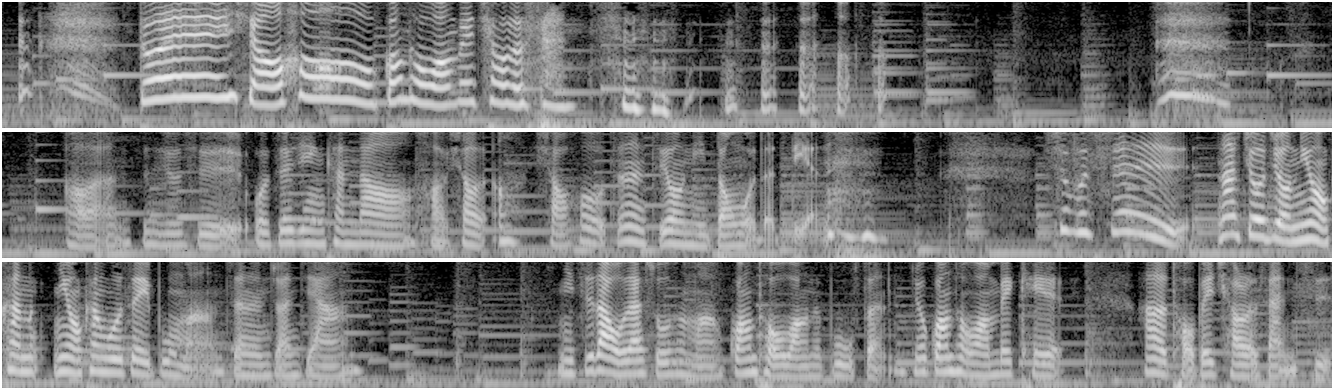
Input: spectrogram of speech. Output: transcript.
对，小后光头王被敲了三次。好了，这就是我最近看到好笑的哦。小后真的只有你懂我的点，是不是？那舅舅，你有看你有看过这一部吗？真人专家，你知道我在说什么？光头王的部分，就光头王被 K 了，他的头被敲了三次。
